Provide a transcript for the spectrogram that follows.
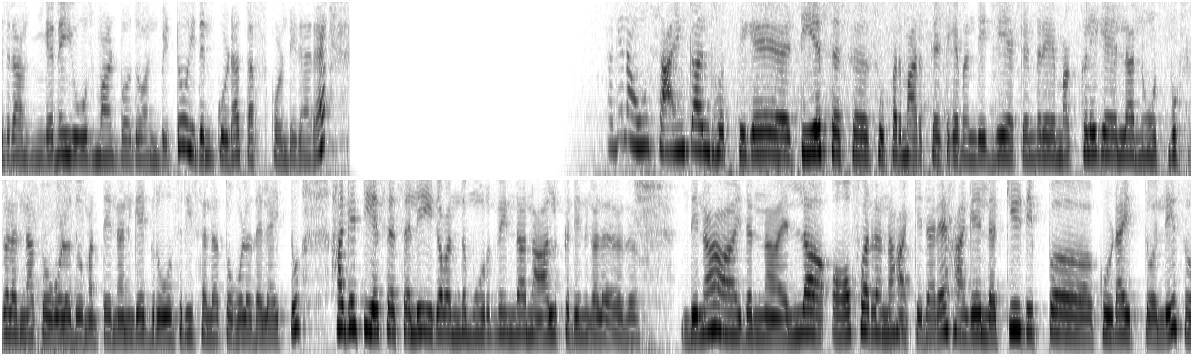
ಇದ್ರ ಹಂಗೇನೆ ಯೂಸ್ ಮಾಡಬಹುದು ಅಂದ್ಬಿಟ್ಟು ಇದನ್ನ ಕೂಡ ತರಿಸ್ಕೊಂಡಿದ್ದಾರೆ. ಹಾಗೆ ನಾವು ಸಾಯಂಕಾಲದ ಹೊತ್ತಿಗೆ ಟಿ ಎಸ್ ಎಸ್ ಸೂಪರ್ ಮಾರ್ಕೆಟ್ಗೆ ಬಂದಿದ್ವಿ. ಯಾಕೆಂದರೆ ಮಕ್ಕಳಿಗೆ ಎಲ್ಲ ನೋಟ್ಬುಕ್ಸ್ಗಳನ್ನು ತೊಗೊಳ್ಳೋದು ಮತ್ತು ನನಗೆ ಗ್ರೋಸರೀಸ್ ಎಲ್ಲ ತೊಗೊಳ್ಳೋದೆಲ್ಲ ಇತ್ತು. ಹಾಗೆ ಟಿ ಎಸ್ ಎಸ್ ಅಲ್ಲಿ ಈಗ ಒಂದು ಮೂರರಿಂದ ನಾಲ್ಕು ದಿನಗಳ ದಿನ ಇದನ್ನು ಎಲ್ಲ ಆಫರನ್ನು ಹಾಕಿದ್ದಾರೆ. ಹಾಗೆ ಲಕ್ಕಿ ಡಿಪ್ ಕೂಡ ಇತ್ತು ಅಲ್ಲಿ. ಸೊ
